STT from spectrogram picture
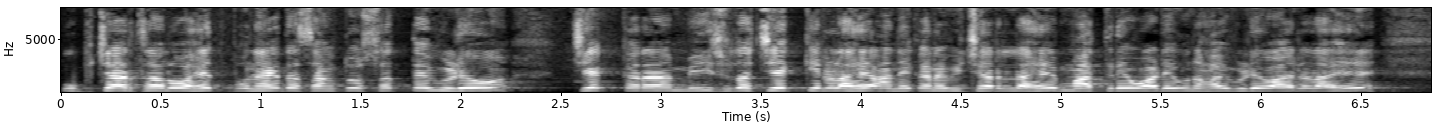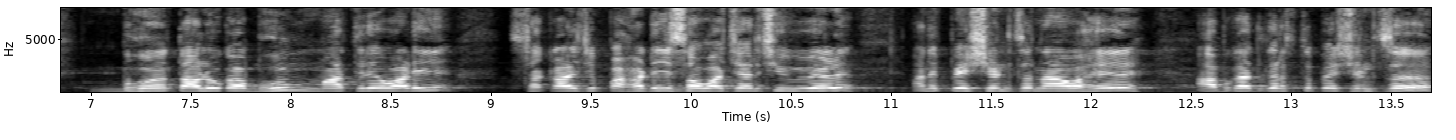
उपचार चालू आहेत. पुन्हा एकदा सांगतो सत्य व्हिडिओ. चेक करा. मी सुद्धा चेक केलेला आहे. अनेकांना विचारलेलं आहे. मात्रेवाडीहून हा व्हिडिओ आलेला आहे. भू तालुका भूम मात्रेवाडी सकाळची पहाटेची सव्वा चारची वेळ आणि पेशंटचं नाव आहे अपघातग्रस्त पेशंटचं.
